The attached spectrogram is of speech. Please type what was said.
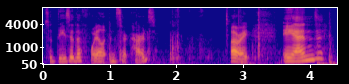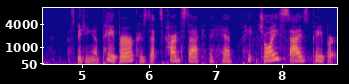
So these are the foil insert cards. All right, and speaking of paper, because that's cardstock, they have joy-sized paper.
